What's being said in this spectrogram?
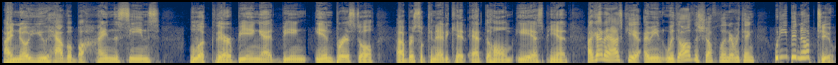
I know you have a behind the scenes look there, being at being in Bristol, uh, Bristol, Connecticut, at the home ESPN. I got to ask you. I mean, with all the shuffling and everything, what have you been up to?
